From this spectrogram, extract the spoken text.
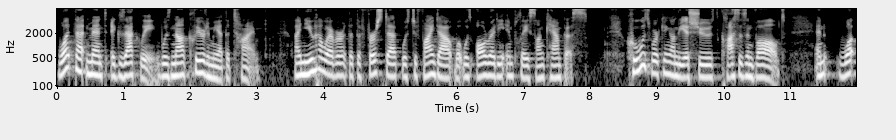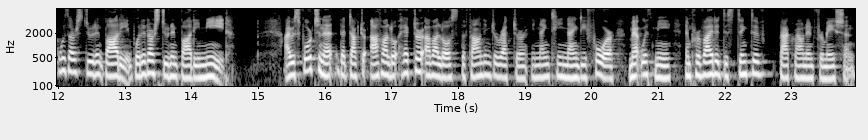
What that meant exactly was not clear to me at the time. I knew, however, that the first step was to find out what was already in place on campus. Who was working on the issues, classes involved, and what was our student body? What did our student body need? I was fortunate that Dr. Avalo, Hector Avalos, the founding director in 1994, met with me and provided distinctive background information.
